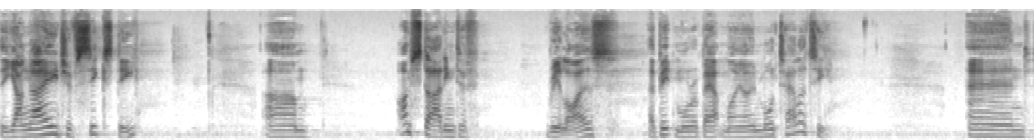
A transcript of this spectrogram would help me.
the young age of 60. Um, I'm starting to realise a bit more about my own mortality. And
